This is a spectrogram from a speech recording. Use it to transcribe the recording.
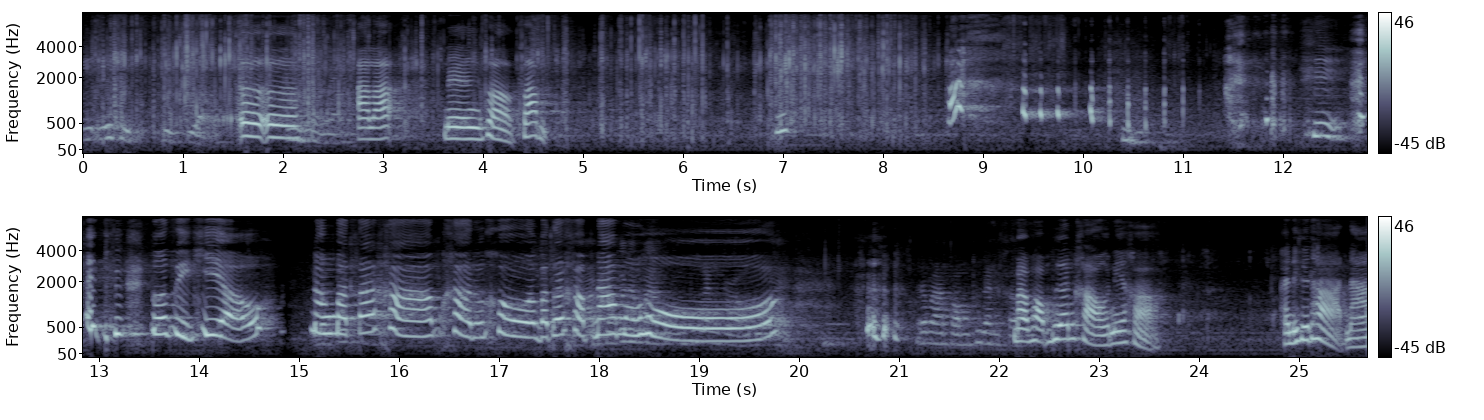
นี่หรือสีสีเขียวเออเออเห็นไหมอะละหนึ่งสองสามไอ้ตัวตัวสีเขียว น้องบัตเตอร์ครับค่ะทุกคนบัตเตอร์ครับหน้าโมโหมาพร้อมเพื่อนเขามาพร้อมเพื่อนเขาเนี่ยค่ะ อันนี้คือฐานนะ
